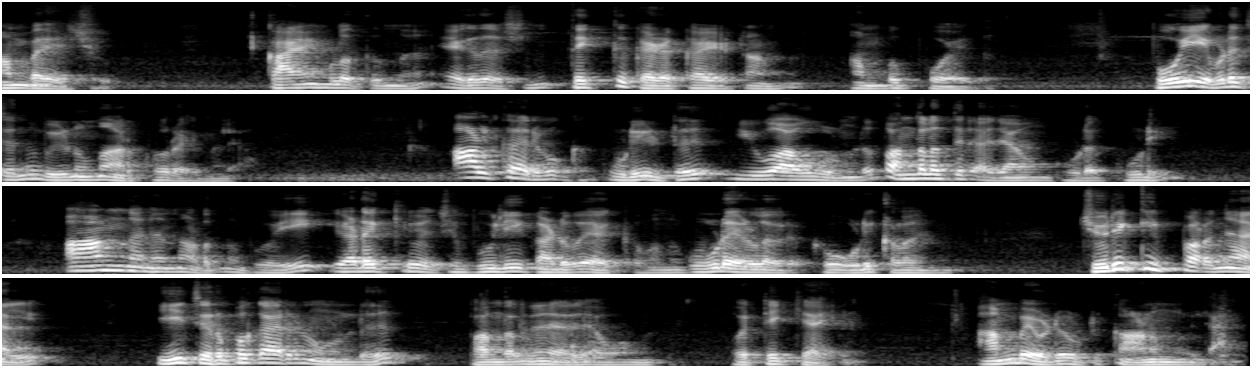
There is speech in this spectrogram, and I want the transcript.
അമ്പയച്ചു കായംകുളത്ത് നിന്ന് ഏകദേശം തെക്ക് കിഴക്കായിട്ടാണ് അമ്പ് പോയത്. പോയി എവിടെ ചെന്ന് വീണു എന്ന് ആർക്കും അറിയുന്നില്ല. ആൾക്കാരും ഒക്കെ കൂടിയിട്ട് യുവാവും ഉണ്ട് പന്തളത്ത് രാജാവും കൂടെ കൂടി അങ്ങനെ നടന്നു പോയി. ഇടയ്ക്ക് വെച്ച് പുലി കടുവയൊക്കെ വന്ന് കൂടെയുള്ളവരൊക്കെ ഓടിക്കളഞ്ഞു. ചുരുക്കി പറഞ്ഞാൽ ഈ ചെറുപ്പക്കാരനുമുണ്ട്. പന്ത്രണ്ട് രാജാവുമുണ്ട് ഒറ്റയ്ക്കായി. അമ്പ എവിടെ ഒട്ട് കാണുന്നില്ല.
